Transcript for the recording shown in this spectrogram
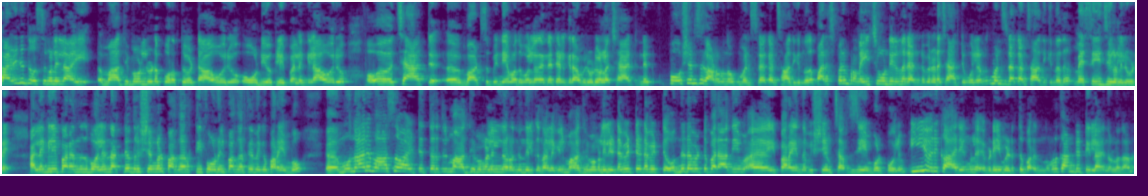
കഴിഞ്ഞ ദിവസങ്ങളിലായി മാധ്യമങ്ങളിലൂടെ പുറത്തുവിട്ട ആ ഒരു ഓഡിയോ ക്ലിപ്പ് അല്ലെങ്കിൽ ആ ഒരു ചാറ്റ് വാട്സപ്പിന്റെയും അതുപോലെ തന്നെ ടെലിഗ്രാമിലൂടെയുള്ള ചാറ്റിന്റെ പോർഷൻസ് കാണുമ്പോൾ നമുക്ക് മനസ്സിലാക്കാൻ സാധിക്കുന്നത്. പരസ്പരം പ്രണയിച്ചുകൊണ്ടിരുന്ന രണ്ടുപേരുടെ ചാറ്റ് പോലെയാണ് നമുക്ക് മനസ്സിലാക്കാൻ സാധിക്കുന്നത് മെസ്സേജുകളിലൂടെ അല്ലെങ്കിൽ ഈ പറയുന്നത് പോലെ നഗ്ന ദൃശ്യങ്ങൾ പകർത്തി ഫോണിൽ പകർത്തി എന്നൊക്കെ പറയുമ്പോൾ മൂന്നാൽ മാസമായിട്ട് ഇത്തരത്തിൽ മാധ്യമങ്ങളിൽ നിറഞ്ഞു നിൽക്കുന്ന അല്ലെങ്കിൽ മാധ്യമങ്ങളിൽ ഇടവിട്ട് ഇടവിട്ട് ഒന്നിടവിട്ട് പരാതിയും ഈ പറയുന്ന വിഷയം ചർച്ച ചെയ്യുമ്പോൾ പോലും ഈ ഒരു കാര്യങ്ങൾ എവിടെയും എടുത്തു പറയുന്നത് നമ്മൾ കണ്ടിട്ടില്ല എന്നുള്ളതാണ്.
